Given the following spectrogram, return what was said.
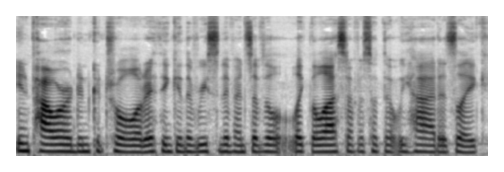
empowered and controlled. I think in the recent events of the like the last episode that we had, it's like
